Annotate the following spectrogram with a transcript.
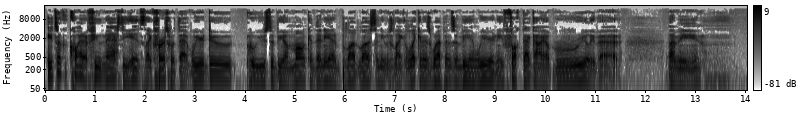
he took quite a few nasty hits. Like, first with that weird dude who used to be a monk, and then he had bloodlust and he was like licking his weapons and being weird, and he fucked that guy up really bad. I mean,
